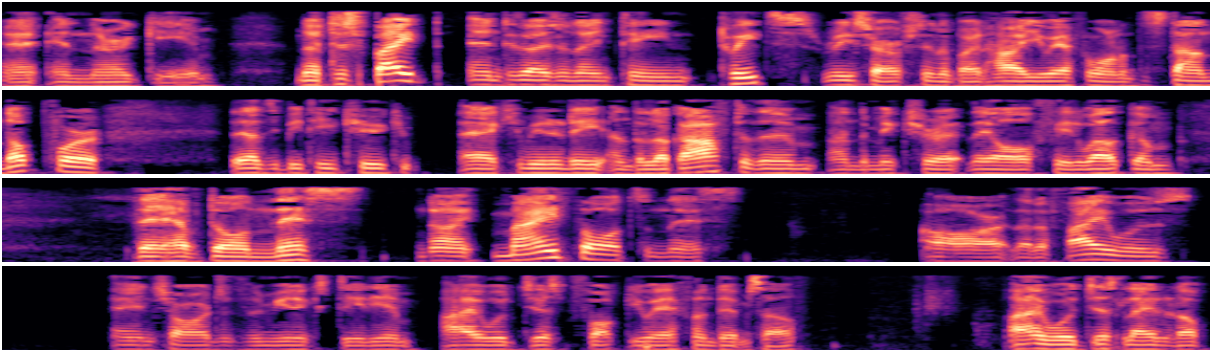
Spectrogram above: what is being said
uh, in their game. Now, despite in 2019 tweets resurfacing about how UEFA wanted to stand up for the LGBTQ uh, community and to look after them and to make sure they all feel welcome, they have done this. Now, my thoughts on this are that if I was in charge of the Munich Stadium, I would just fuck UEFA and himself. I would just light it up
